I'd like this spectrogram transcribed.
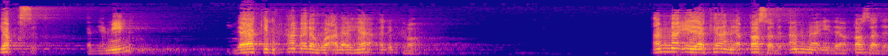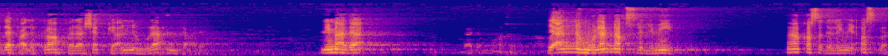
يقصد اليمين لكن حمله عليها الإكراه. أما إذا كان قصد أما إذا قصد دفع الإكراه فلا شك أنه لا أنت عليه. لماذا؟ لأنه لم يقصد اليمين. ما قصد اليمين أصلا.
